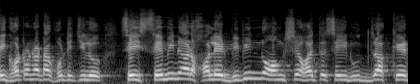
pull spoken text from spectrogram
এই ঘটনাটা ঘটেছিল। সেই সেমিনার হলের বিভিন্ন অংশে হয়তো সেই রুদ্রাক্ষের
